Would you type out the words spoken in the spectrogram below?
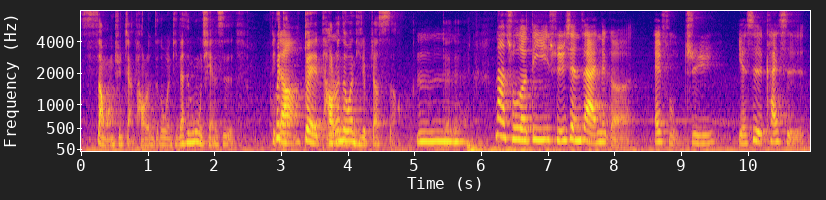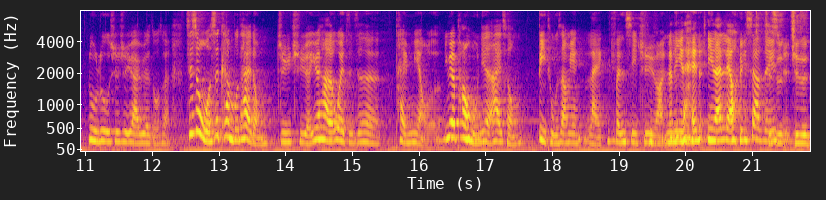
上网去讲讨论这个问题。但是目前是比较对讨论这个问题就比较少。嗯，对对对。那除了第一区，现在那个 F G 也是开始陆陆续续越来越多团。其实我是看不太懂 G 区的，因为它的位置真的太妙了。因为胖虎你很爱从地图上面来分析区域嘛，那你来 你来聊一下这一区。其实其实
